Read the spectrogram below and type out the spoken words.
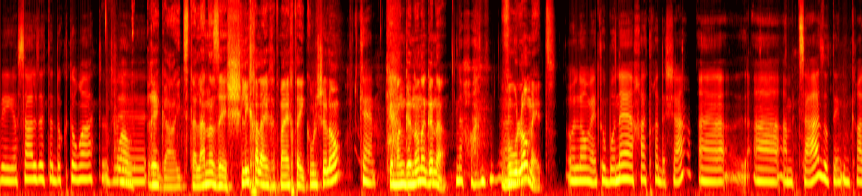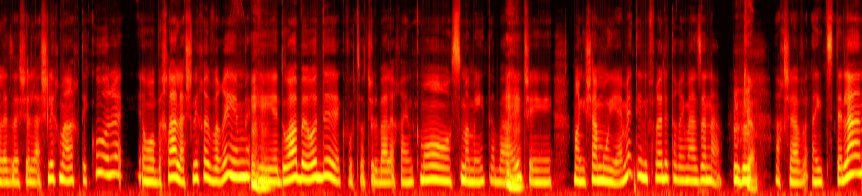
והיא עושה על זה את הדוקטורט. ו- וואו. רגע, האצטלן הזה השליך עלייך את מערכת העיכול שלו כן, כמנגנון הגנה, נכון. והוא לא מת. הוא לא מת, הוא בונה אחת חדשה. ההמצאה הזאת, נקרא לזה, של להשליך מערכת עיכול, או בכלל להשליך איברים, היא ידועה בעוד אה, קבוצות של בעלי חיים, כמו סממית הבית, שהיא מרגישה מאוימת, היא נפרדת הרי מהזנב. כן. עכשיו, האצטלן,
